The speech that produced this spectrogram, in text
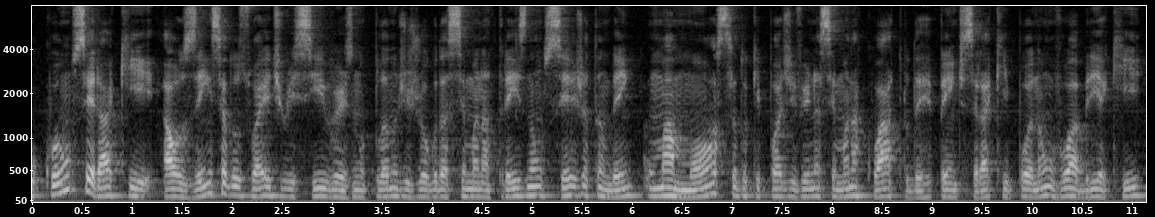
O quão será que a ausência dos wide receivers no plano de jogo da semana 3 não seja também uma amostra do que pode vir na semana 4, de repente? Será que, pô, não vou abrir aqui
